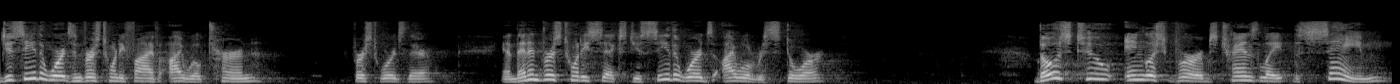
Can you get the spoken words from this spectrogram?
Do you see the words in verse 25, I will turn First words there. And then in verse 26, do you see the words, I will restore? Those two English verbs translate the same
